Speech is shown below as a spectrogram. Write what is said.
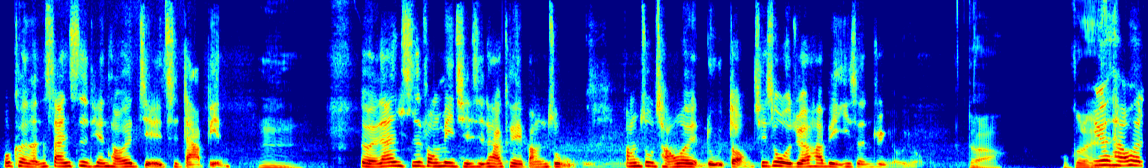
我可能三四天才会解一次大便。嗯，对，但是吃蜂蜜其实它可以帮助帮助肠胃蠕动。其实我觉得它比益生菌有用，对啊，我个人因为它会，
